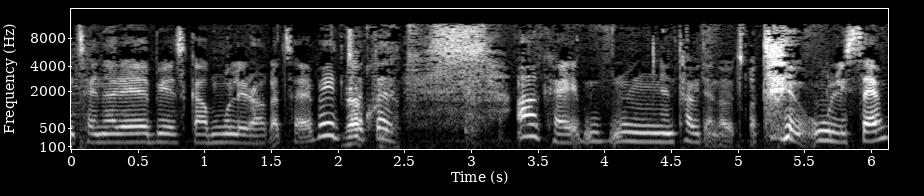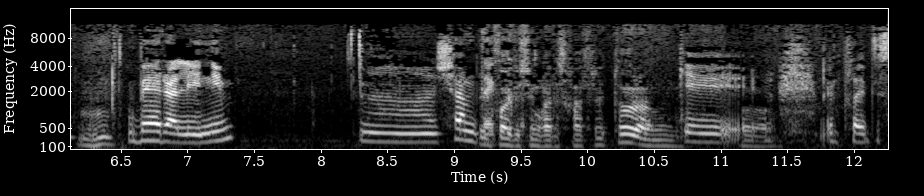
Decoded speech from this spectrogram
მცენარეები ეს გამული რაღაცეები ცოტა ოკეი თავიდან დავიწყოთ. ულისე ვერალინი აა შემდეგ ფოიდის სიმღერის ხათრით თუ რა? კი. ფოიდის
